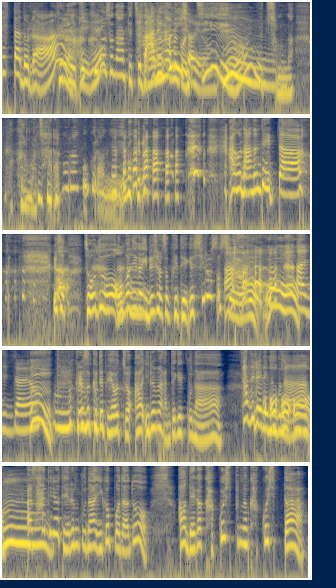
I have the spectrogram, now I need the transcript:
했다더라. 그래. 아, 그러면서 나한테 자랑을 하는 거 있지. 음. 어, 참나 뭐 그런 걸 자랑을 하고 그러니. 뭐 아우 나는 됐다. 그래서 저도 어머니가 이러셔서 그게 되게 싫었었어요. 아, 아 진짜요? 응. 음. 그래서 그때 배웠죠. 아 이러면 안 되겠구나. 사드려야 되는구나. 어, 어, 어. 음. 아 사드려 되는구나. 이것보다도 아 내가 갖고 싶으면 갖고 싶다.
